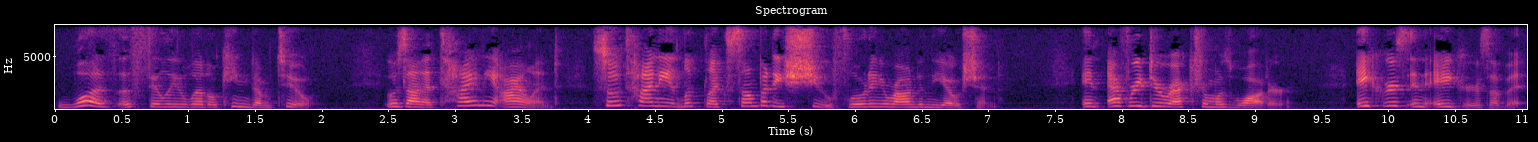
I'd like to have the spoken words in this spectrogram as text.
was a silly little kingdom, too. It was on a tiny island, so tiny it looked like somebody's shoe floating around in the ocean. In every direction was water, acres and acres of it,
